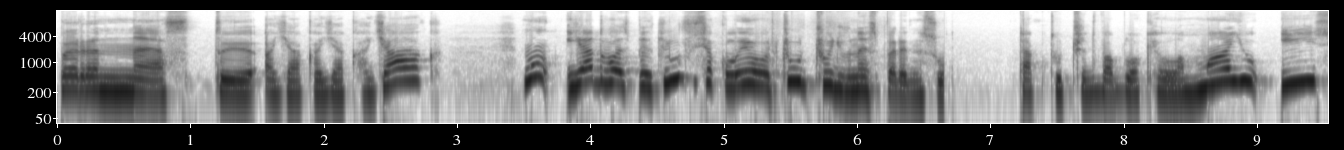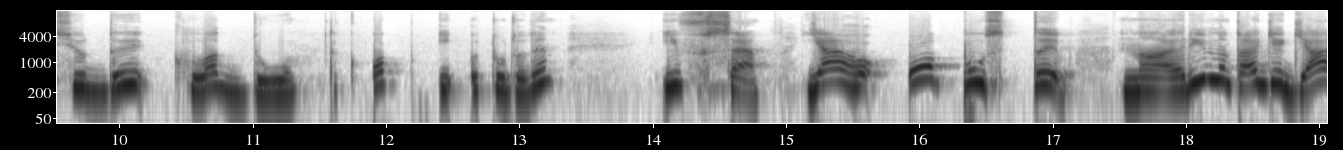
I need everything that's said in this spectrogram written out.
перенести. А як, а як, а як? Ну, я до вас підключуся, коли його чуть-чуть вниз перенесу. Так, тут ще два блоки ламаю і сюди кладу. Так, оп, і отут один. І все. Я його опустив на рівно так, як я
